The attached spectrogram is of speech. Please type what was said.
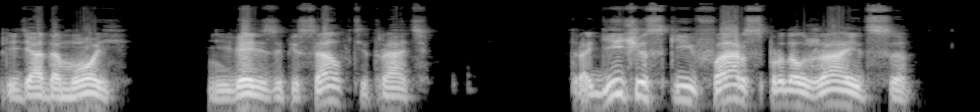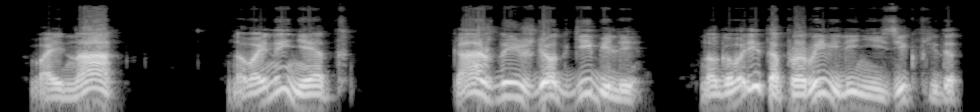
Придя домой, Невель записал в тетрадь. Трагический фарс продолжается. Война. Но войны нет. Каждый ждет гибели, но говорит о прорыве линии Зигфрида.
